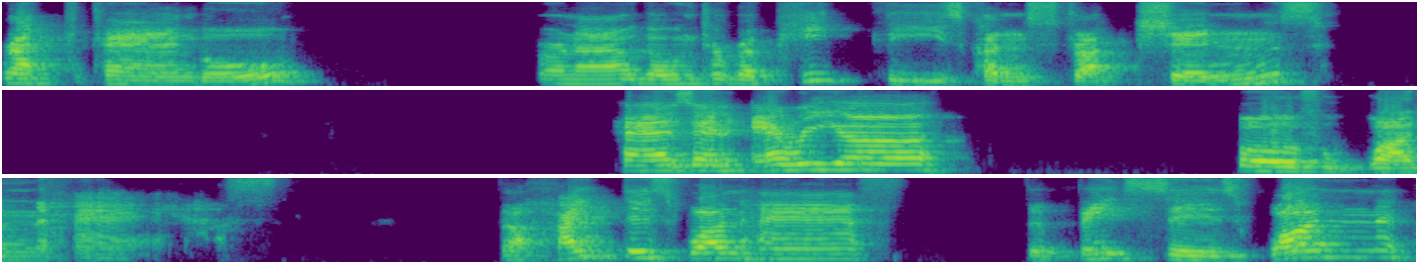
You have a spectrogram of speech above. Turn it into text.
rectangle, we're now going to repeat these constructions. Has an area of one half. The height is one half. The base is one,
